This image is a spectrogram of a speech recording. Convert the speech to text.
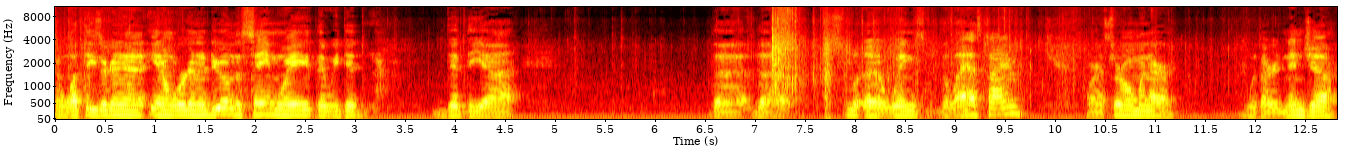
And what these are gonna, you know, we're gonna do them the same way that we did did the uh, the the uh, wings the last time. We're gonna throw them in our with our Ninja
